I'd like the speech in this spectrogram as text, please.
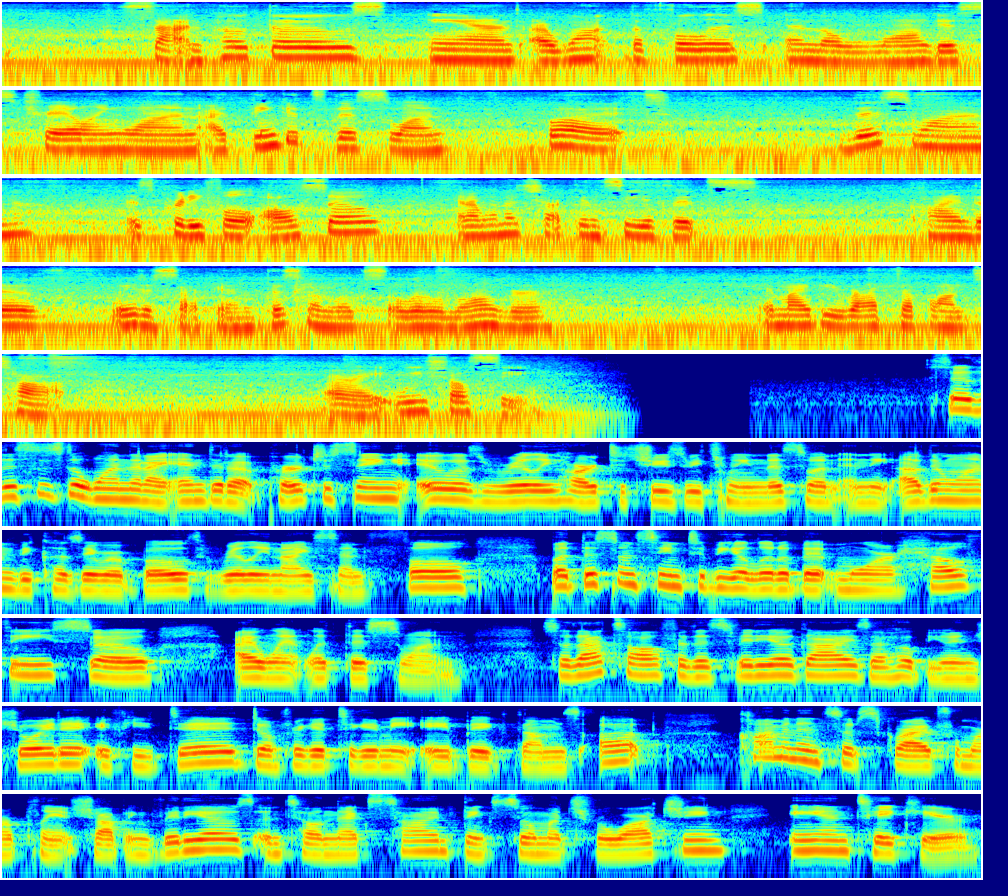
satin pothos and I want the fullest and the longest trailing one. I think it's this one, but this one is pretty full also. And I'm gonna check and see if it's kind of, wait a second, this one looks a little longer. It might be wrapped up on top. All right, we shall see. So this is the one that I ended up purchasing. It was really hard to choose between this one and the other one because they were both really nice and full. But this one seemed to be a little bit more healthy, so I went with this one. So that's all for this video, guys. I hope you enjoyed it. If you did, don't forget to give me a big thumbs up. Comment and subscribe for more plant shopping videos. Until next time, thanks so much for watching and take care.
